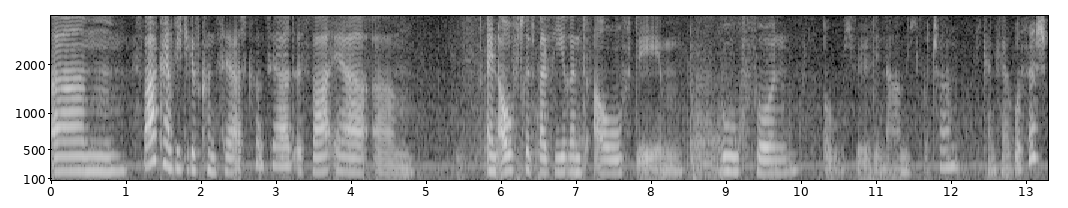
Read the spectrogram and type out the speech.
Ähm, es war kein richtiges Konzert, Konzert. Es war eher ähm, ein Auftritt basierend auf dem Buch von, oh, ich will den Namen nicht butchern, ich kann kein Russisch.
